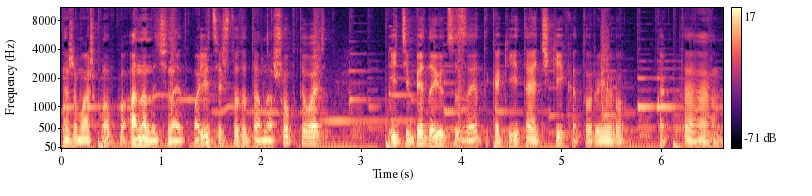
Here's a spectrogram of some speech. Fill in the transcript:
нажимаешь кнопку, она начинает молиться что-то там нашептывать, и тебе даются за это какие-то очки, которые как-то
